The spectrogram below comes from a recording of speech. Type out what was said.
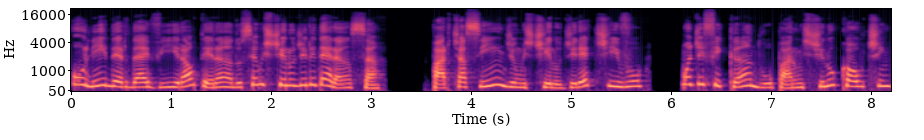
o líder deve ir alterando seu estilo de liderança. Parte assim de um estilo diretivo, modificando-o para um estilo coaching,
